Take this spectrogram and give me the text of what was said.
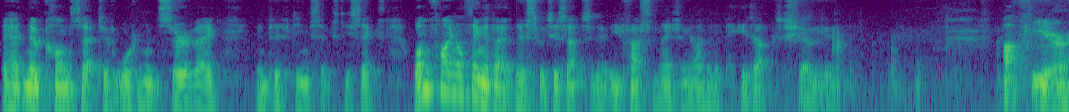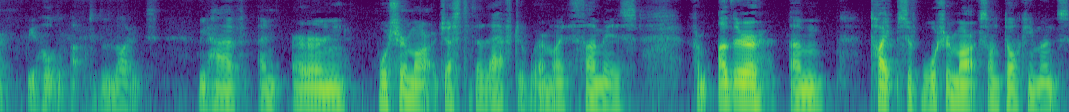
They had no concept of ordnance survey in 1566. One final thing about this, which is absolutely fascinating, I'm going to pick it up to show you. Up here, we hold it up to the light, we have an urn watermark just to the left of where my thumb is. From other um, types of watermarks on documents,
